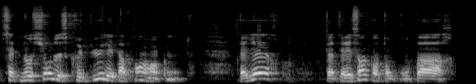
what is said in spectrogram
cette notion de scrupule est à prendre en compte. D'ailleurs, c'est intéressant quand on compare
